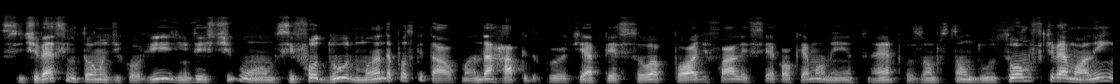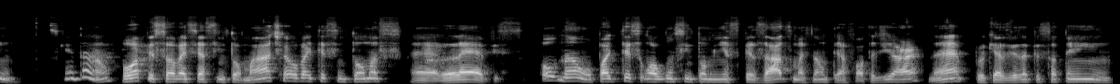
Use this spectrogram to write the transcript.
Se tiver sintomas de Covid, investiga o ombro. Se for duro, manda para o hospital, manda rápido, porque a pessoa pode falecer a qualquer momento, né? Porque os ombros estão duros. Se o ombro estiver molinho, esquenta não. Ou a pessoa vai ser assintomática ou vai ter sintomas é, leves ou não, pode ter alguns sintominhas pesados, mas não ter a falta de ar, né? Porque às vezes a pessoa tem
